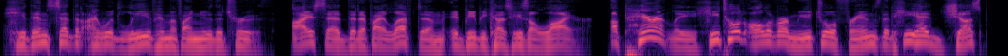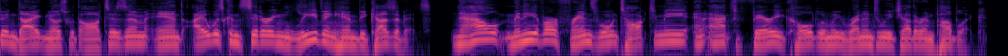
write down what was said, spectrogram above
He then said that I would leave him if I knew the truth. I said that if I left him, it'd be because he's a liar. Apparently, he told all of our mutual friends that he had just been diagnosed with autism and I was considering leaving him because of it. Now, many of our friends won't talk to me and act very cold when we run into each other in public.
